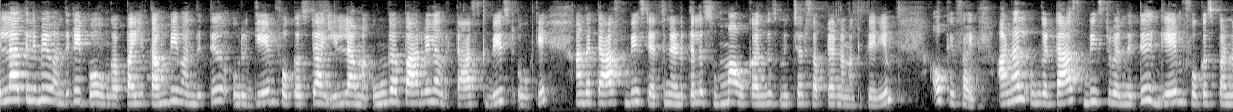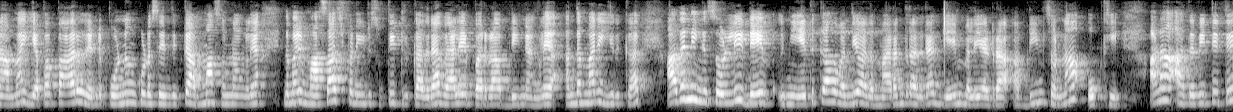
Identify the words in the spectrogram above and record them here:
எல்லாத்துலேயுமே வந்துட்டு இப்போ உங்கள் பையன் தம்பி வந்துட்டு ஒரு கேம் ஃபோக்கஸ்டாக இல்லாமல் உங்கள் பார்வையில் ஒரு டாஸ்க் பேஸ்ட் ஓகே அந்த டாஸ்க் பேஸ்ட் எத்தனை இடத்துல சும்மா உட்காந்து மிச்சர் சாப்பிட்டா நமக்கு தெரியும். ஓகே ஃபைன் ஆனால் உங்கள் டாஸ்க் பேஸ்ட் வந்துட்டு கேம் ஃபோக்கஸ் பண்ணாமல் எப்போ பாரு ரெண்டு பொண்ணுங்க கூட சேர்ந்துக்கிட்டு அம்மா சொன்னாங்க இல்லையா இந்த மாதிரி மசாஜ் பண்ணிட்டு சுற்றிட்டு இருக்காதுடா வேலையை படுறா அப்படின்னாங்களே அந்த மாதிரி இருக்கார் அதை நீங்கள் சொல்லி டே நீ எதுக்காக வந்தியோ அதை மறந்துடாதடா கேம் விளையாடுறா அப்படின்னு சொன்னால் ஓகே ஆனால் அதை விட்டுட்டு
